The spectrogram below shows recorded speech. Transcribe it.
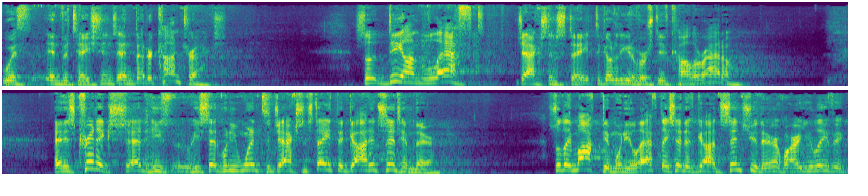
with invitations and better contracts. So Deion left Jackson State to go to the University of Colorado. And his critics said, he said when he went to Jackson State that God had sent him there. So they mocked him when he left. They said, if God sent you there, why are you leaving?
